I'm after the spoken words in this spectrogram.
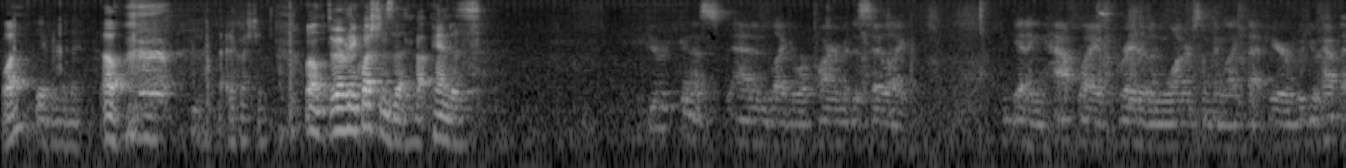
What? You have a minute. Oh, I had a question. Well, do we have any questions then about pandas? If you're gonna add like a requirement to say like getting half-life greater than one or something like that here, would you have to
